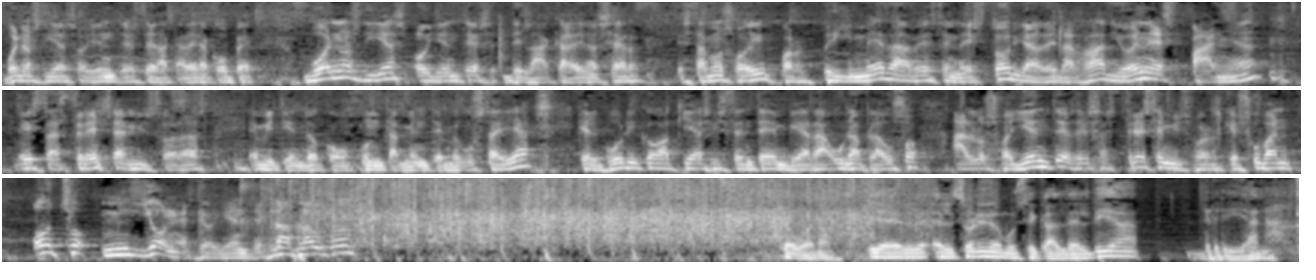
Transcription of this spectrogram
Buenos días, oyentes de la cadena COPE. Buenos días, oyentes de la cadena SER. Estamos hoy por primera vez en la historia de la radio en España, estas tres emisoras emitiendo conjuntamente. Me gustaría que el público aquí asistente enviara un aplauso a los oyentes de esas tres emisoras que suban 8 millones de oyentes. Un aplauso. Qué bueno. Y el, el sonido musical del día, Rihanna.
